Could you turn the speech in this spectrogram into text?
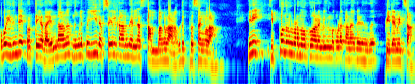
അപ്പോൾ ഇതിന്റെ പ്രത്യേകത എന്താണ്? നിങ്ങളിപ്പോൾ ഈ ലെഫ്റ്റ് സൈഡിൽ കാണുന്ന എല്ലാ സ്തംഭങ്ങളാണ് ഒരു പ്രിസങ്ങളാണ്. ഇനി ഇപ്പോൾ നിങ്ങൾ ഇവിടെ നോക്കുകയാണെങ്കിൽ നമുക്കിവിടെ കാണാൻ കഴിയുന്നത് പിരമിഡ്സ് ആണ്.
